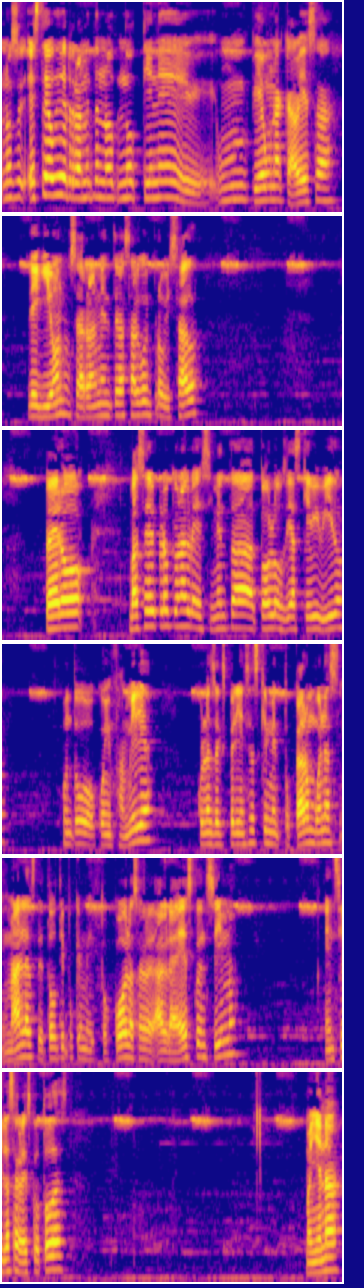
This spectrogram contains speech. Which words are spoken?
no sé, este audio realmente no, no tiene un pie, una cabeza de guion, o sea, realmente va a ser algo improvisado. Pero va a ser creo que un agradecimiento a todos los días que he vivido junto con mi familia con las experiencias que me tocaron, buenas y malas, de todo tipo que me tocó, las agradezco encima. En sí las agradezco todas. Mañana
